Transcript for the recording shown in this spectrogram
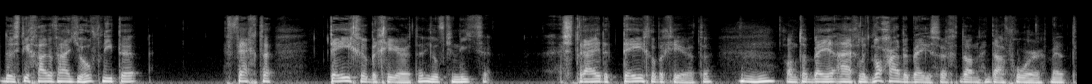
Dus die gaat ervan uit, je hoeft niet te vechten tegen begeerte. Je hoeft je niet te strijden tegen begeerte. Want dan ben je eigenlijk nog harder bezig dan daarvoor met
